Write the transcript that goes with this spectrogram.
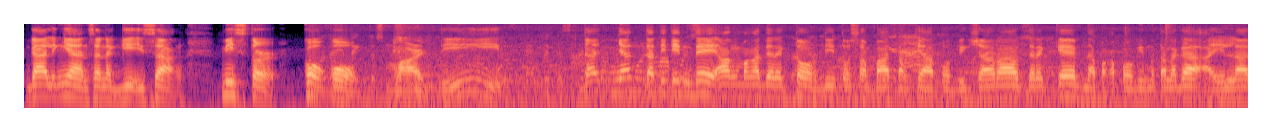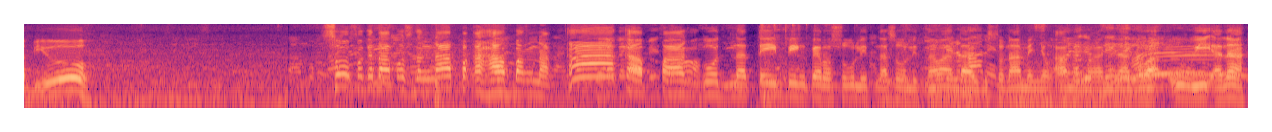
galing yan sa nag-iisang Mr. Coco Martin. Ganyan katitindi ang mga direktor dito sa Batang Quiapo. Big shoutout, Direk Kev. Napakapogi mo talaga. I love you. So pagkatapos ng napakahabang nakakapagod na taping pero sulit na sulit naman dahil gusto namin yung aming mga ginagawa uwian na.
